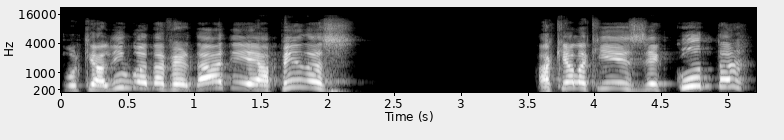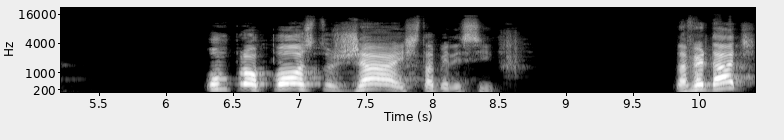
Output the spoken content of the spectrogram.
Porque a língua, na verdade, é apenas aquela que executa um propósito já estabelecido. Na verdade,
